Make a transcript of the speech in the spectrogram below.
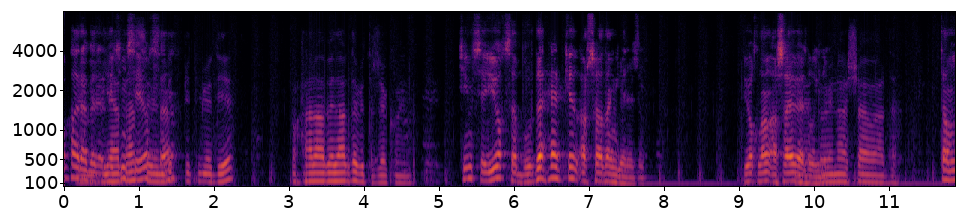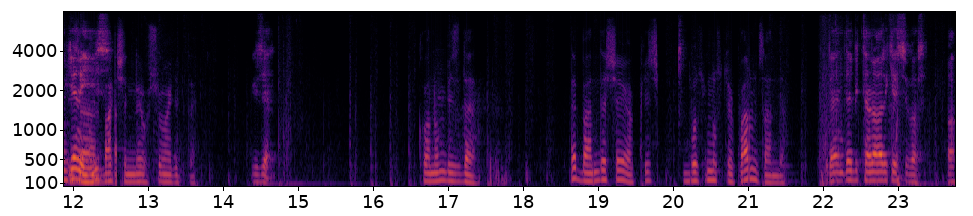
Bu Yani harabelerde yerden kimse yoksa bitmiyor diye. O harabelerde bitirecek oyunu. kimse yoksa burada herkes aşağıdan gelecek. Yok lan aşağıya verdi Evet, oyunu. oyunu aşağı vardı. Tamam gene Güzel, iyiyiz. Bak şimdi hoşuma gitti. Güzel. Konum bizde. Ve bende şey yok. Hiç buz mus yok. Var mı sende? Bende bir tane ağrı kesici var. Al.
